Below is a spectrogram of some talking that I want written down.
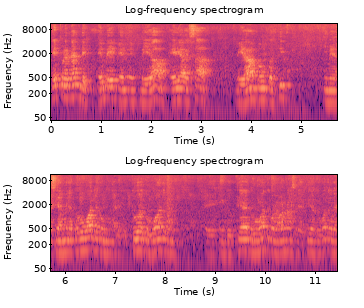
Héctor Hernández, él me, me, llevaba, él y Besada, me llevaban por un cuartico y me decían, mira, tú jugaste con agricultura, tú jugaste con eh, industrial, tú jugaste con la banda selectiva, tú jugaste con la.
